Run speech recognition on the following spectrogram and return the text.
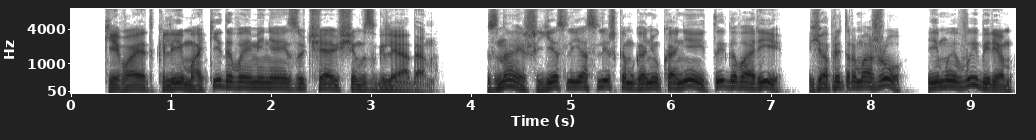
— кивает Клим, окидывая меня изучающим взглядом. «Знаешь, если я слишком гоню коней, ты говори. Я приторможу, и мы выберем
